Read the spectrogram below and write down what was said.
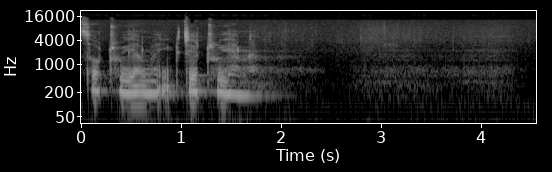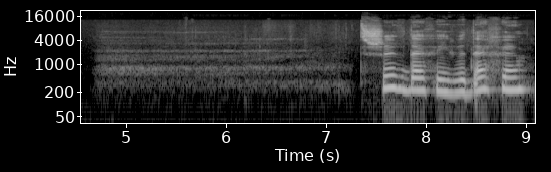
co czujemy i gdzie czujemy. Trzy wdechy i wydechy.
